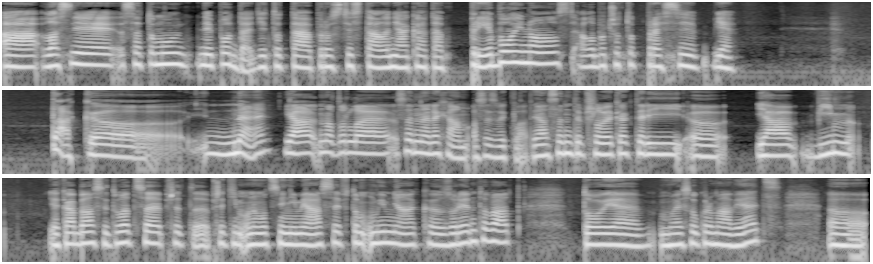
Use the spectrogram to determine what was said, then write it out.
A vlastne sa tomu nepoddať. Je to tá prostě stále nejaká tá priebojnosť, alebo čo to presne je? Tak, eh, ne, já na tohle se nenechám asi zvyklat. Já jsem typ člověka, který, eh, já vím, jaká byla situace před, před tím onemocněním. Já si v tom umím nějak zorientovat. To je moje soukromá věc. Eh,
